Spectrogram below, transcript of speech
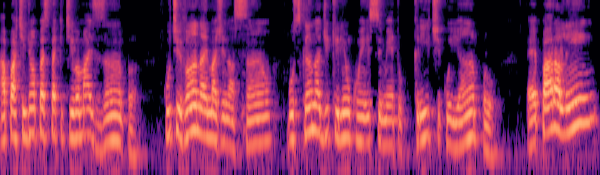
a partir de uma perspectiva mais ampla, cultivando a imaginação, buscando adquirir um conhecimento crítico e amplo, é, para além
